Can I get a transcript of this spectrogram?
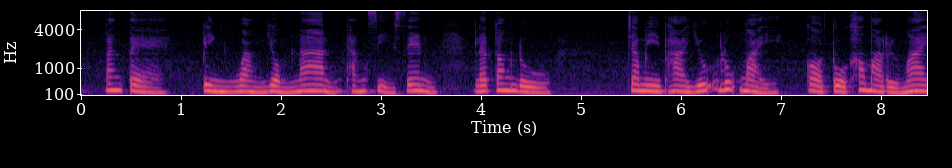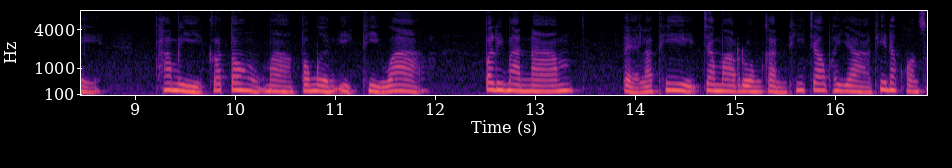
ำตั้งแต่ปิงวังยมน่านทั้ง4เส้น และต้องดู จะมีพายุลูกใหม่ก่อตัวเข้ามาหรือไม่ ถ้ามีก็ต้องมาประเมินอีกทีว่า ปริมาณน้ำแต่ละที่จะมารวมกันที่เจ้าพยาที่นครส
